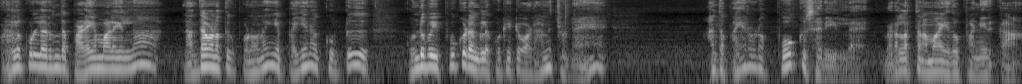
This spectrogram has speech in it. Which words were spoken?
குடலுக்குள்ளே இருந்த பழைய மலையெல்லாம் நந்தவனத்துக்கு போனோன்னா என் பையனை கூப்பிட்டு கொண்டு போய் பூக்குடங்களை கொட்டிட்டு வாடான்னு சொன்னேன். அந்த பையனோட போக்கு சரியில்லை. விடலத்தனமாக ஏதோ பண்ணியிருக்கான்.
